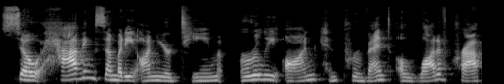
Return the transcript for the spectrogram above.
So having somebody on your team early on can prevent a lot of crap.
